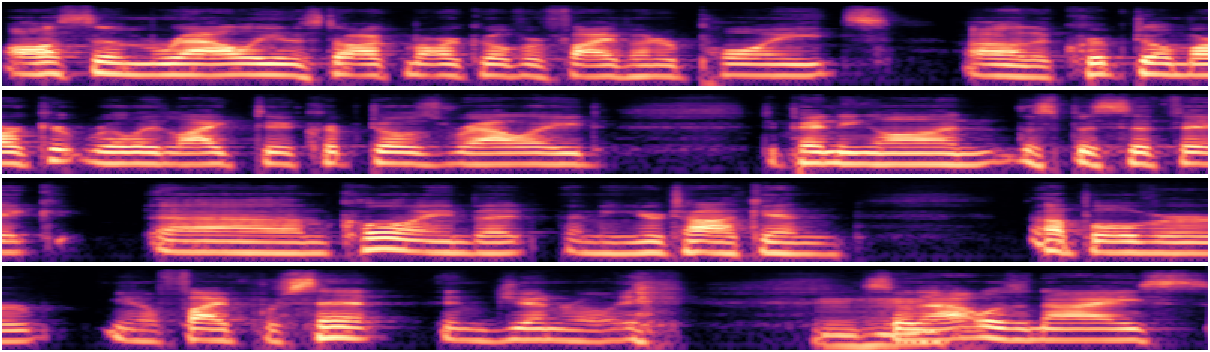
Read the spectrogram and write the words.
awesome rally in the stock market over 500 points. Uh, the crypto market really liked it. Cryptos rallied, depending on the specific um, coin, but I mean, you're talking up over you know five percent in generally. So that was nice.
